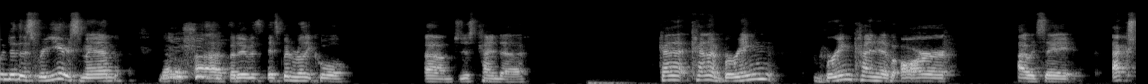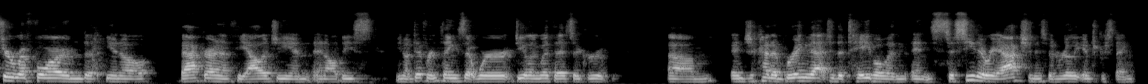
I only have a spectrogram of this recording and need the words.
been doing this for years, man." No, uh, but it was it's been really cool um, to just kind of kind of kind of bring bring kind of our I would say extra reformed you know background in theology and, and all these you know different things that we're dealing with as a group um, and just kind of bring that to the table and, and to see the reaction has been really interesting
